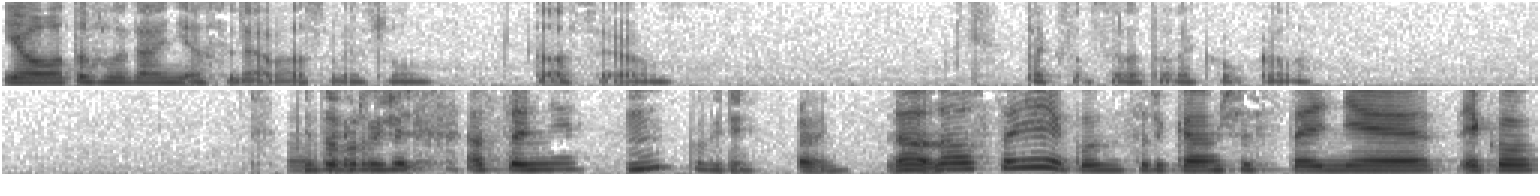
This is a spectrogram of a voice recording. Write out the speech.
jo, to hledání asi dává smysl. To asi jo. Tak jsem se na to nekoukala. Je to jako, prostě... Že, a stejně... Hm, pokdy. No, no, stejně jako si říkám, že stejně, jako,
